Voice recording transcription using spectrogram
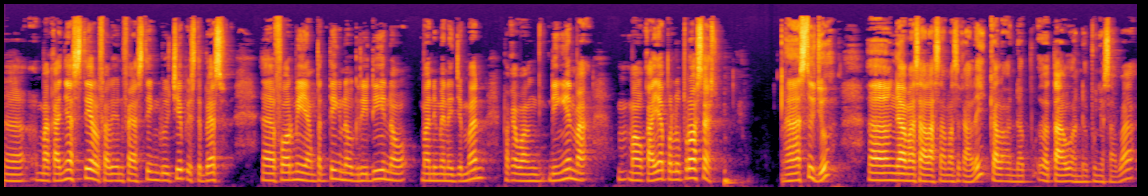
Uh, makanya still value investing blue chip is the best uh, for me. Yang penting no greedy, no money management, pakai uang dingin, ma mau kaya perlu proses. Uh, setuju? Uh, nggak masalah sama sekali. Kalau anda uh, tahu anda punya sabar,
